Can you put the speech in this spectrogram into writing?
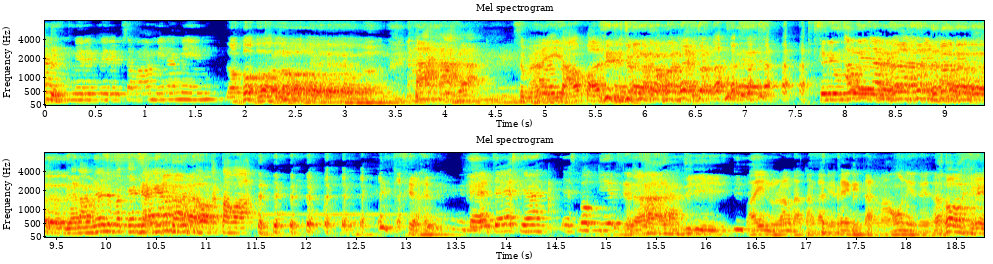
yang mirip-mirip sama Amin Amin. Oh. Sebenarnya kita apa sih tujuan ke mana itu? serius Amin Amin. Amin. Garamnya aja pakai jaket ketawa-ketawa. Kayak CS nya, CS Bokir. Anjing. Lain orang datang ke dia teh di Tarnaon itu. Oke,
